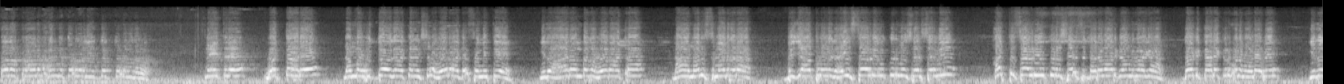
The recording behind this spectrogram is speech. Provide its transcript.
ತಮ್ಮ ಪ್ರಾಣದ ಹಂಗೆ ತೊಡೋದು ಯುದ್ಧಕ್ಕೆ ತೊಡಗಿದ್ರು ಸ್ನೇಹಿತರೆ ಒಟ್ಟಾರೆ ನಮ್ಮ ಉದ್ಯೋಗಾಕಾಂಕ್ಷೆ ಹೋರಾಟ ಸಮಿತಿ, ಇದು ಆರಂಭದ ಹೋರಾಟ. ನಾವು ಮನಸ್ಸು ಮಾಡಿದ್ರ ಬಿಜಾಪುರ ಒಳಗೆ ಐದು ಸಾವಿರ ಯುವಕರನ್ನು ಸೇರಿಸೇವಿ, ಹತ್ತು ಸಾವಿರ ಯುವಕರು ಸೇರಿಸಿ ಧಾರವಾಡ ಗ್ರಾಮದಾಗ ದೊಡ್ಡ ಕಾರ್ಯಕ್ರಮ ಮಾಡೇವಿ ಇದು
